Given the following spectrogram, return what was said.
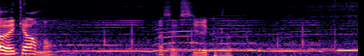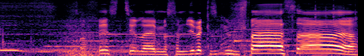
Ah ouais, carrément. Ah, c'est stylé comme ça. Ça fait stylé, mais ça me dit pas qu'est-ce que je fasse ça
